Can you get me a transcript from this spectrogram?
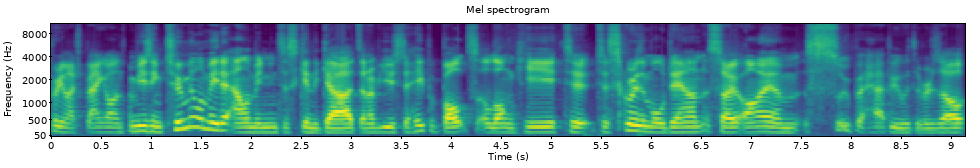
pretty much bang on. I'm using two millimeter aluminium to skin the guards and I've used a heap of bolts along here to, to screw them all down. So I am super happy with the result.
